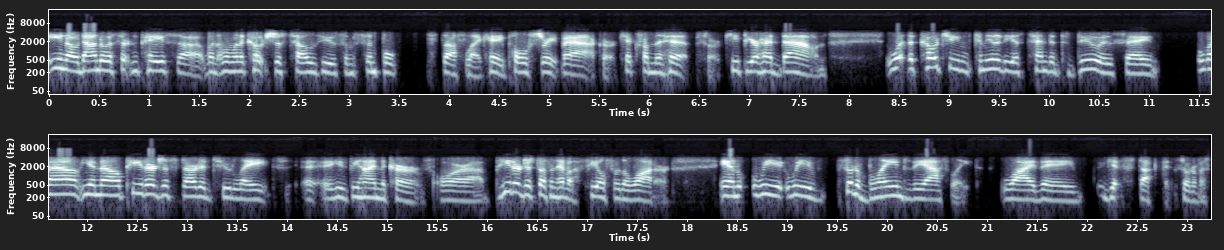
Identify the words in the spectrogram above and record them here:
you know, down to a certain pace. Uh, when when a coach just tells you some simple stuff like, "Hey, pull straight back," or "kick from the hips," or "keep your head down," what the coaching community has tended to do is say, "Well, you know, Peter just started too late. Uh, he's behind the curve," or uh, "Peter just doesn't have a feel for the water," and we we've sort of blamed the athlete why they get stuck at sort of a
